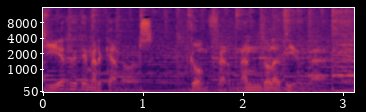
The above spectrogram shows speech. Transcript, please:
Cierre de mercados con Fernando La Tienda.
